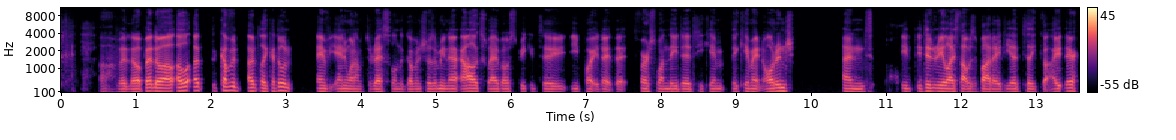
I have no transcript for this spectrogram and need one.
oh, but no, but no. I'll, I'll, Govan, I, like I don't envy anyone having to wrestle on the Govan shows. I mean, uh, Alex Webb, I was speaking to, he pointed out that the first one they did, he came, they came out in orange, and he, he didn't realize that was a bad idea until he got out there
